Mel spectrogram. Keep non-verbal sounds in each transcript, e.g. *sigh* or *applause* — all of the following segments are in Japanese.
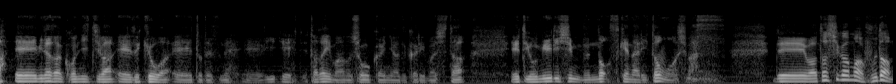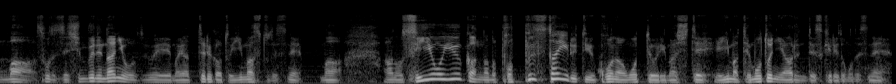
あ、えー、皆さんこんにちは。えー、と今日はえっ、ー、とですね、えー、えー、ただいまの紹介に預かりましたえっ、ー、と読売新聞の助成と申します。で私がまあ普段まあそうですね新聞で何を、えー、まあやってるかと言いますとですね、まああの水曜夕刊のポップスタイルというコーナーを持っておりまして、今手元にあるんですけれどもですね。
